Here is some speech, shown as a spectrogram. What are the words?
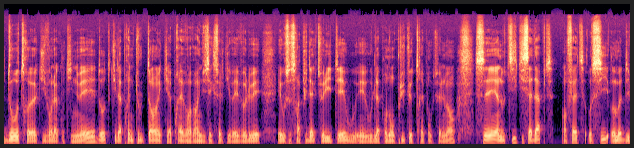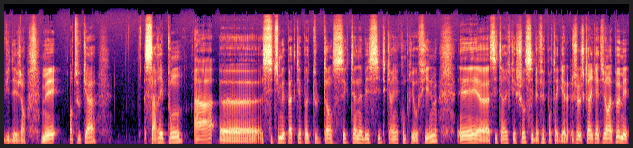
D'autres euh, qui vont la continuer, d'autres qui la prennent tout le temps et qui après vont avoir une vie sexuelle qui va évoluer et où ce sera plus d'actualité ou, et où ils la prendront plus que très ponctuellement. C'est un outil qui s'adapte en fait aussi au mode de vie des gens. Mais en tout cas, ça répond à euh, si tu mets pas de capote tout le temps, c'est que tu es un imbécile qui n'a rien compris au film. Et euh, si t'arrive quelque chose, c'est bien fait pour ta gueule. Je, je caricature un peu, mais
